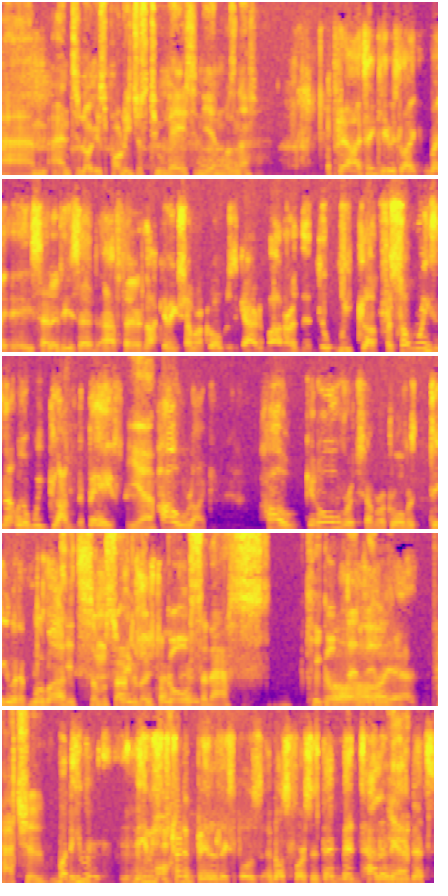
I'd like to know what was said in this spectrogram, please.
um, and to look it's probably just too late in the end wasn't it Yeah, I think he was like he said it. He said after not giving Shamrock Rovers the guard of honour, the, the week long. For some reason, that was a week long debate. Yeah. How like how get over it, Shamrock Rovers. Deal with it. Move on. it's some sort of a just trying to ghost build- of that kick up that Oh, little yeah. patch of But he was he was just trying to build, I suppose, an us versus them mentality, Yeah. and that's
